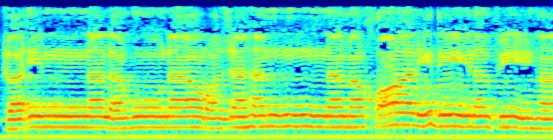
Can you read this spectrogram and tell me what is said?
فإن له نار جهنم خالدين فيها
